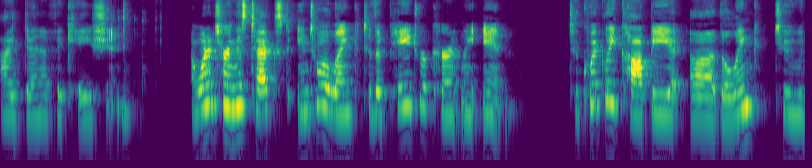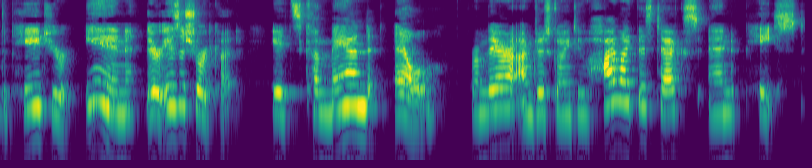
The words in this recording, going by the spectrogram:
identification. I want to turn this text into a link to the page we're currently in. To quickly copy uh, the link to the page you're in, there is a shortcut. It's Command L. From there, I'm just going to highlight this text and paste.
